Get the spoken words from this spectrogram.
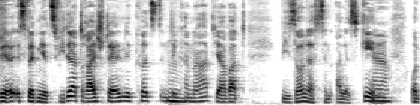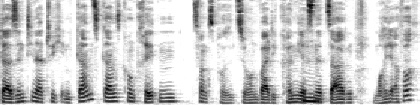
es werden jetzt wieder drei Stellen gekürzt im Mhm. Dekanat. Ja, was, wie soll das denn alles gehen? Ja. Und da sind die natürlich in ganz, ganz konkreten Zwangspositionen, weil die können Mhm. jetzt nicht sagen, mache ich einfach,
